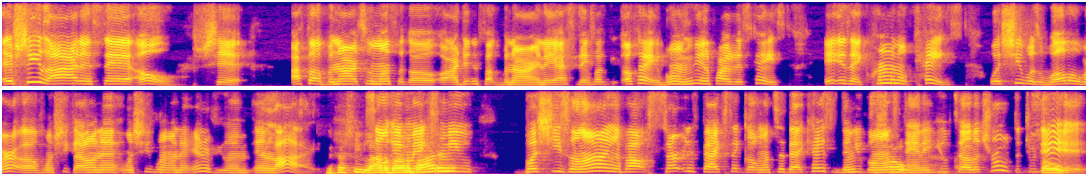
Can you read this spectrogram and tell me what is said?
if she lied and said, "Oh shit," I fucked Bernard two months ago, or I didn't fuck Bernard, and they asked, "They fuck," okay, boom, you ain't a part of this case. It is a criminal case, which she was well aware of when she got on that when she went on that interview and, and lied. Because she lied so about it makes body? me but she's lying about certain facts that go into that case. And then you go on so, stand and you tell the truth that you so, did.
